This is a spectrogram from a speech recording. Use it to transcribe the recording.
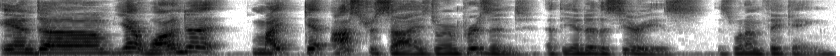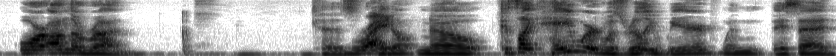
and um, yeah, Wanda might get ostracized or imprisoned at the end of the series, is what I'm thinking, or on the run. Because I don't know. Because like Hayward was really weird when they said,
